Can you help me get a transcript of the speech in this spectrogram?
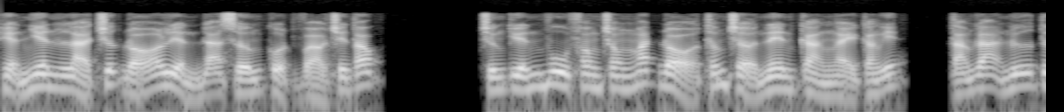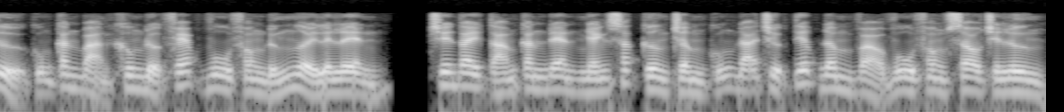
hiển nhiên là trước đó liền đã sớm cột vào trên tóc. Chứng kiến vu phong trong mắt đỏ thấm trở nên càng ngày càng ít tám gã nữ tử cũng căn bản không được phép vu phong đứng người lên lên trên tay tám căn đen nhánh sắc cương châm cũng đã trực tiếp đâm vào vu phong sau trên lưng.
